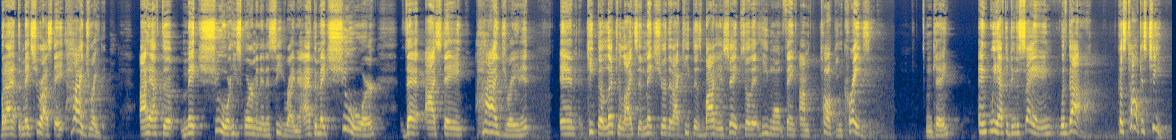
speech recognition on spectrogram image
But I have to make sure I stay hydrated. I have to make sure he's squirming in his seat right now. I have to make sure that I stay hydrated and keep the electrolytes and make sure that I keep this body in shape so that he won't think I'm talking crazy. Okay? And we have to do the same with God because talk is cheap.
